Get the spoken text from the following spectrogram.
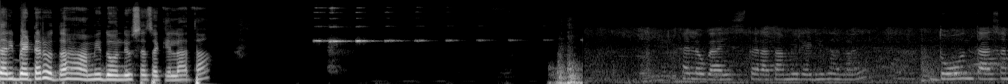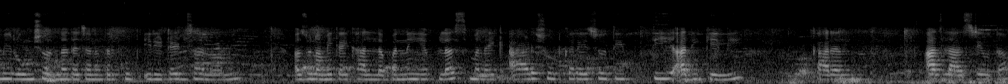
तरी बेटर होता. हा मी दोन दिवसाचा केला आता. हॅलो गाईस तर आता आम्ही रेडी झालो आहे दोन तास आम्ही रूम शोधला त्याच्यानंतर खूप इरिटेट झालो आम्ही. अजून आम्ही काही खाल्लं पण नाही आहे प्लस मला एक ॲड शूट करायची होती ती आधी केली. कारण आज लास्ट डे होता.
